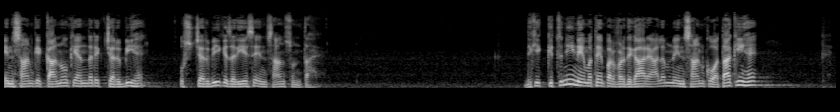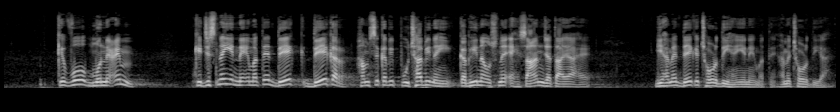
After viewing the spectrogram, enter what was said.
انسان کے کانوں کے اندر ایک چربی ہے، اس چربی کے ذریعے سے انسان سنتا ہے۔ دیکھیے کتنی نعمتیں پروردگار عالم نے انسان کو عطا کی ہیں کہ وہ منعم کہ جس نے یہ نعمتیں دیکھ، دے کر ہم سے کبھی پوچھا بھی نہیں، کبھی نہ اس نے احسان جتایا ہے۔ یہ ہمیں دے کے چھوڑ دی ہیں، یہ نعمتیں، ہمیں چھوڑ دیا ہے۔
